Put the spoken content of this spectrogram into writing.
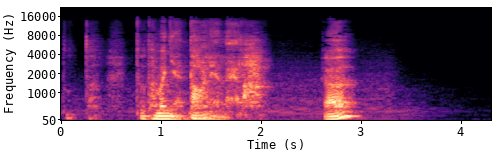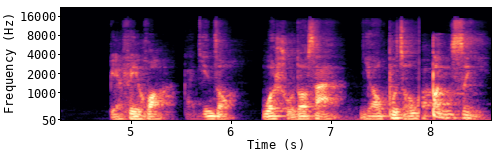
都都都他妈撵大连来了啊！别废话，赶紧走。我数到三，你要不走，我崩死你！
